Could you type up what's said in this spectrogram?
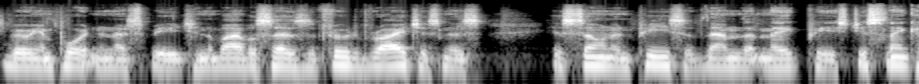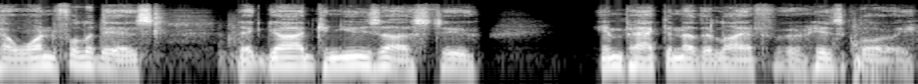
very important in our speech. And the Bible says the fruit of righteousness is sown in peace of them that make peace. Just think how wonderful it is that God can use us to impact another life for His glory,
